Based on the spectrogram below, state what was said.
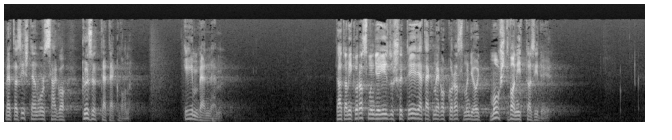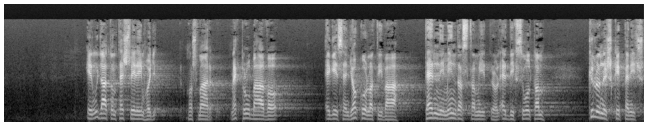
mert az Isten országa közöttetek van. Én bennem. Tehát amikor azt mondja Jézus, hogy térjetek meg, akkor azt mondja, hogy most van itt az idő. Én úgy látom, testvéreim, hogy most már megpróbálva egészen gyakorlatívá tenni mindazt, amiről eddig szóltam, különösképpen is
